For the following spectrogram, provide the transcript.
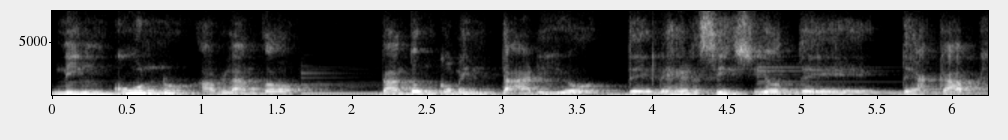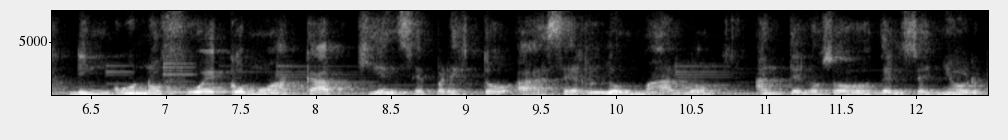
ninguno, hablando dando un comentario del ejercicio de, de, Acab. Ninguno fue como Acab quien se prestó a hacer lo malo ante los ojos del Señor,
